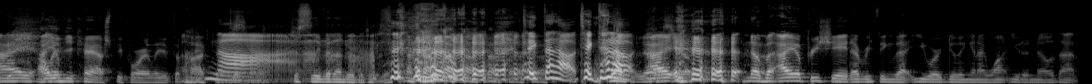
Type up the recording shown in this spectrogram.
I I'll leave you cash before I leave the Okay. podcast. Nah. Just leave it under the table. Take that out. Take that Yeah, out. yeah. I, no, but I appreciate everything that you are doing, and I want you to know that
